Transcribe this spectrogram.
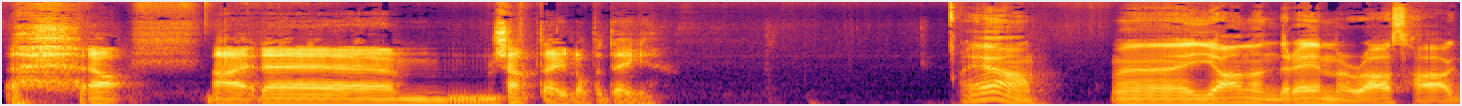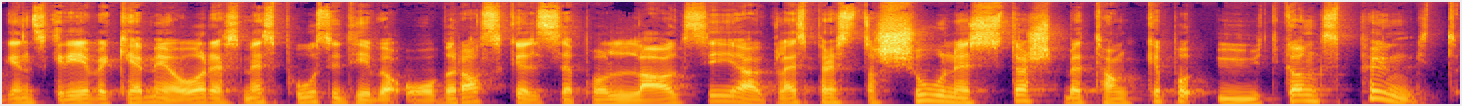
eh, ja Nei, det Skjerp deg, Loppetegi. Ja, Eh, Jan André Meraz Hagen skriver hvem er årets mest positive overraskelse på lagsida? Hvilken prestasjon er størst med tanke på utgangspunkt?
